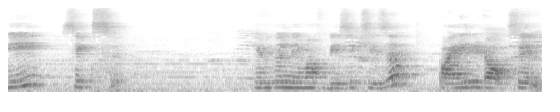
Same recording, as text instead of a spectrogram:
B6. Chemical name of B6 is a pyridoxine.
